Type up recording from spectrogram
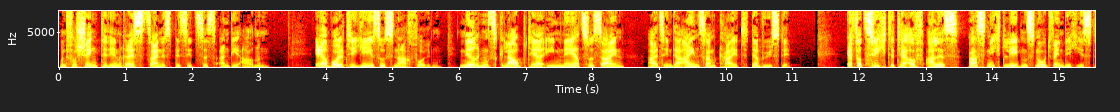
und verschenkte den Rest seines Besitzes an die Armen. Er wollte Jesus nachfolgen. Nirgends glaubte er ihm näher zu sein als in der Einsamkeit der Wüste. Er verzichtete auf alles, was nicht lebensnotwendig ist.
